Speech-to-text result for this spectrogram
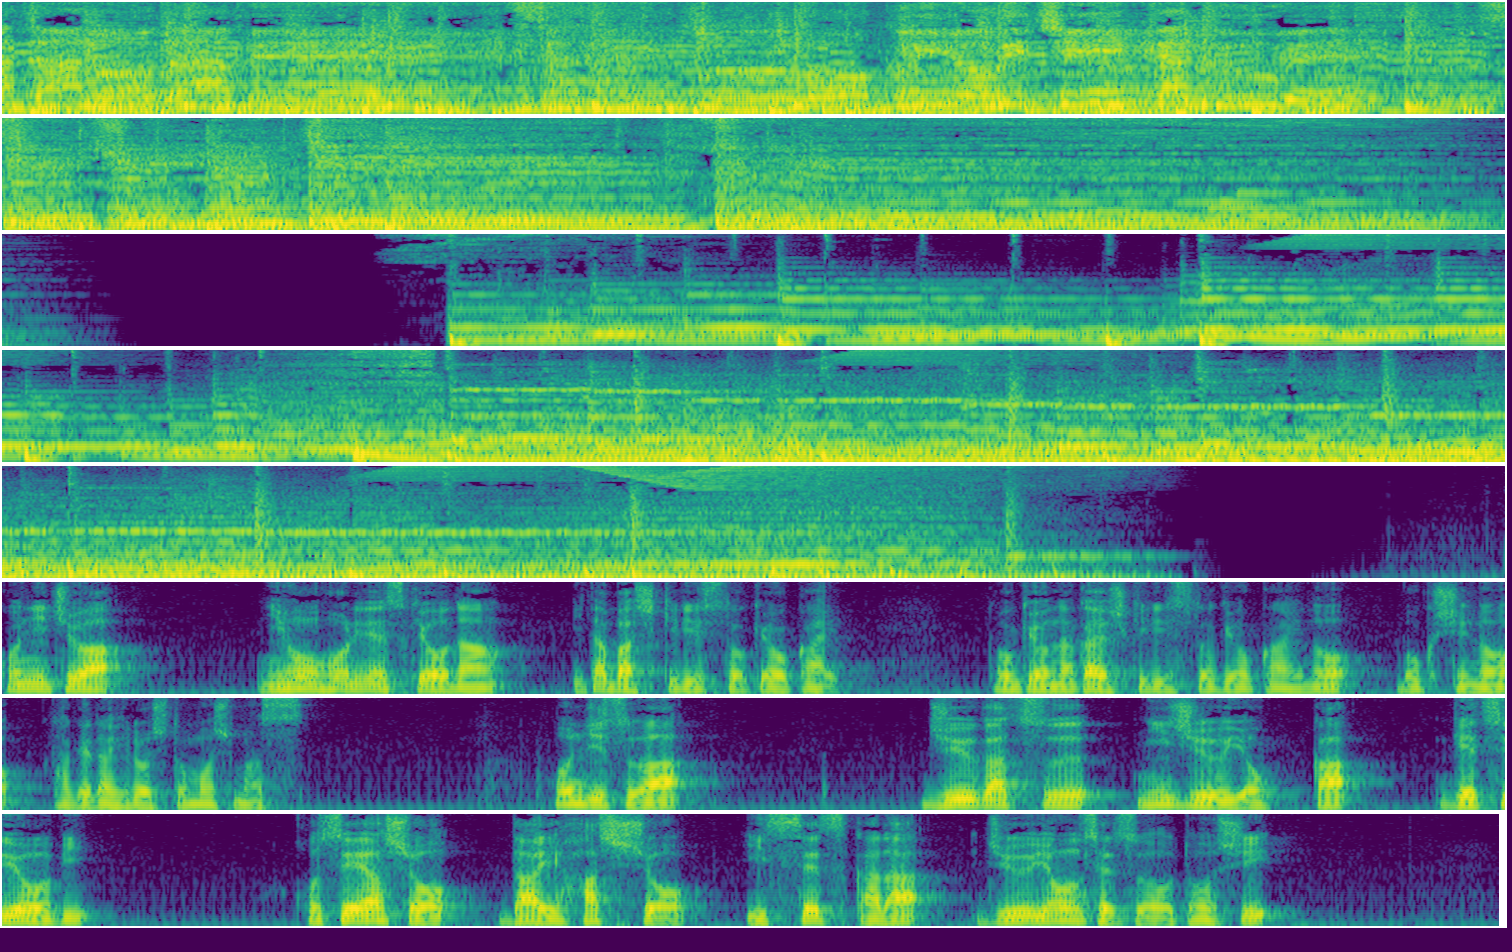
なたのため。遠くより近く。こんにちは。日本ホリネス教団板橋キリスト教会東京仲良しキリスト教会の牧師の武田博と申します。本日は10月24日月曜日ホセア書第8章1節から14節を通し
